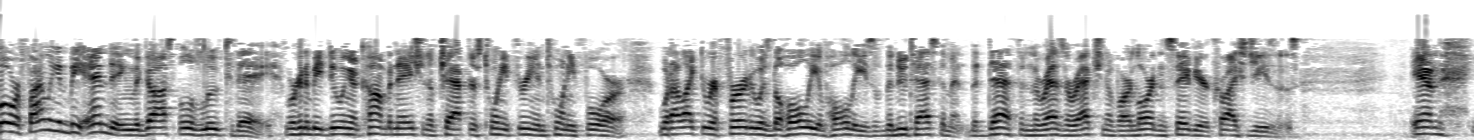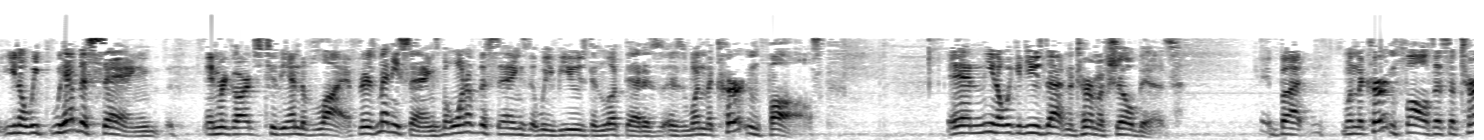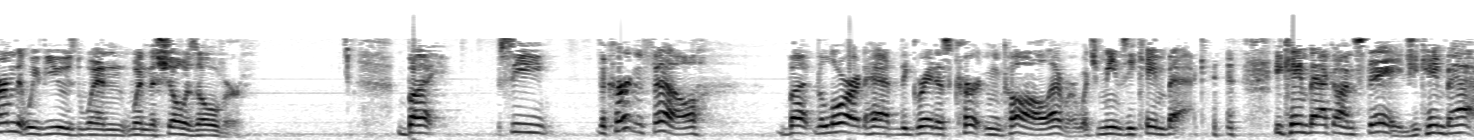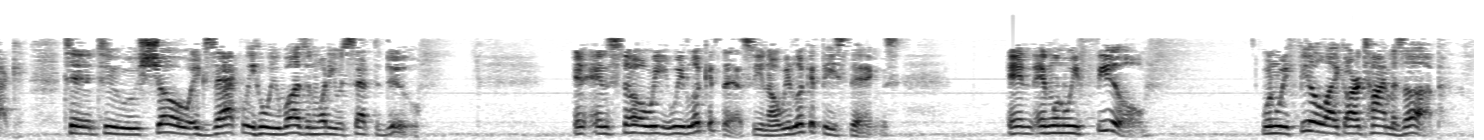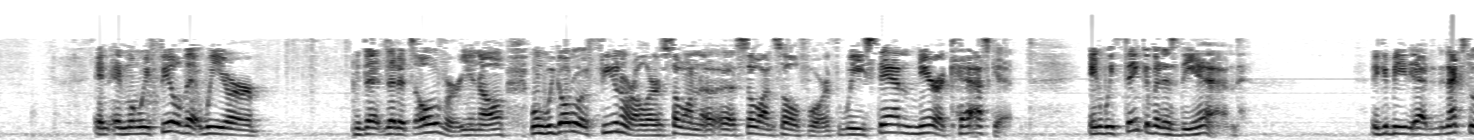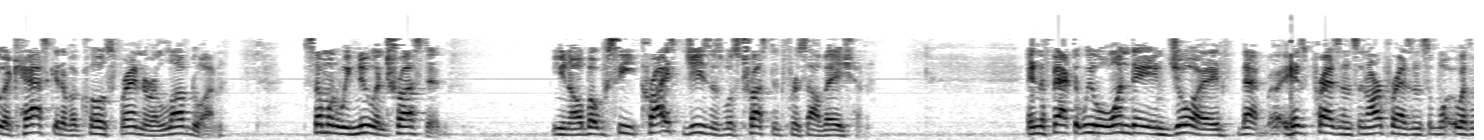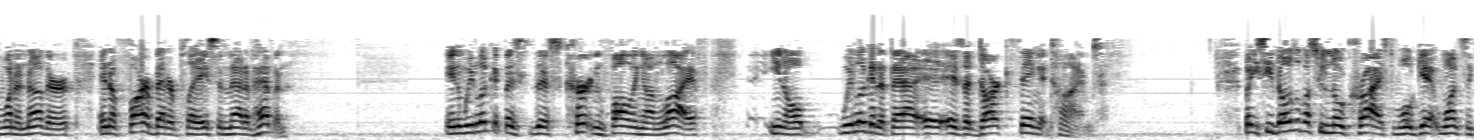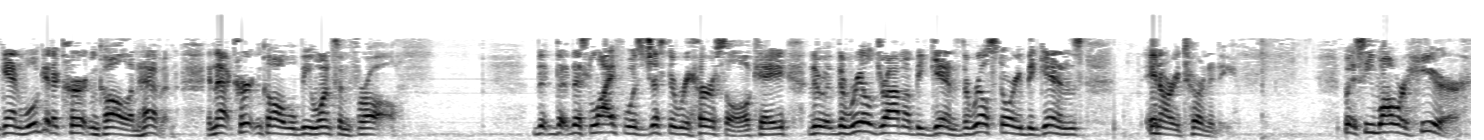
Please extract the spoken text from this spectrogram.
Well, we're finally going to be ending the Gospel of Luke today. We're going to be doing a combination of chapters 23 and 24, what I like to refer to as the Holy of Holies of the New Testament, the death and the resurrection of our Lord and Savior Christ Jesus. And, you know, we, we have this saying in regards to the end of life. There's many sayings, but one of the sayings that we've used and looked at is, is when the curtain falls. And, you know, we could use that in the term of showbiz. But when the curtain falls, that's a term that we've used when, when the show is over. But, see, the curtain fell, but the Lord had the greatest curtain call ever, which means He came back. he came back on stage. He came back to, to show exactly who He was and what He was set to do. And, and so we, we look at this, you know, we look at these things. And, and when we feel when we feel like our time is up, and, and when we feel that we are that that it's over, you know, when we go to a funeral or so on, uh, so on and so forth, we stand near a casket and we think of it as the end. It could be next to a casket of a close friend or a loved one, someone we knew and trusted, you know. But see, Christ Jesus was trusted for salvation and the fact that we will one day enjoy that His presence and our presence with one another in a far better place than that of heaven. And we look at this this curtain falling on life, you know, we look at it that as a dark thing at times. But you see, those of us who know Christ will get, once again, we'll get a curtain call in heaven. And that curtain call will be once and for all the, this life was just a rehearsal, okay? The, the real drama begins, the real story begins in our eternity. But see, while we're here,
